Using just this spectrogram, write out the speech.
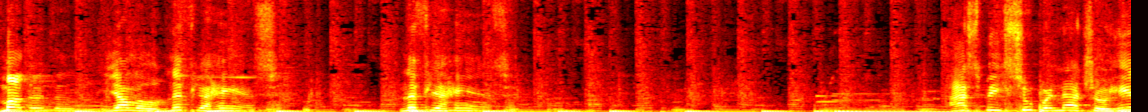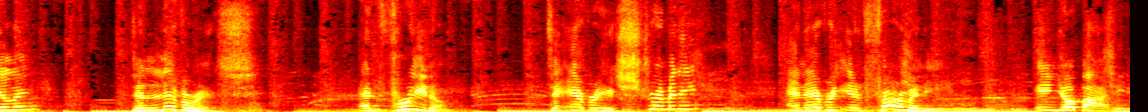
Mother, the yellow, lift your hands. Lift your hands. I speak supernatural healing, deliverance, and freedom to every extremity and every infirmity in your body.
